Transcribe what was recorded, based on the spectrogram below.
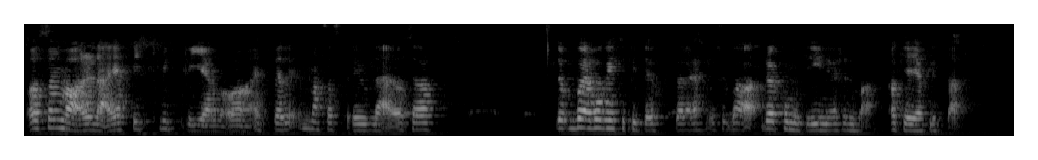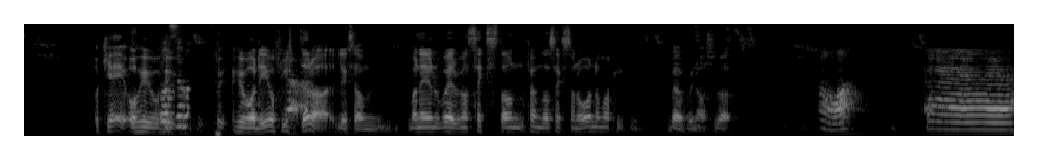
Och sen var det där, jag fick mitt brev och efter massa strul där och så då, jag vågade typ inte öppna det och så bara, då har jag kommit in och jag kände bara okej jag flyttar. Okej, och hur, Och hur, hur var det att flytta då? Liksom, man är, vad är det, man 16, 15-16 år när man börjar på gymnasiet då? Ja. Eh...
